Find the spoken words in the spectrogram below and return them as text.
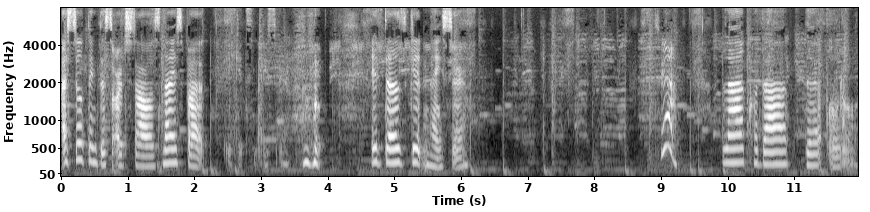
I still think this art style is nice, but it gets nicer. it does get nicer. So yeah, La Corda de Oro.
